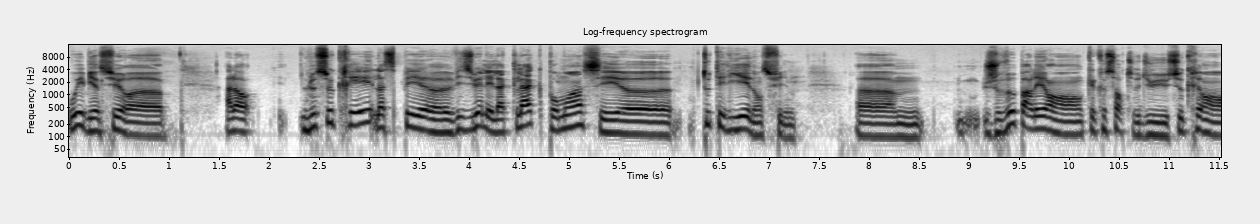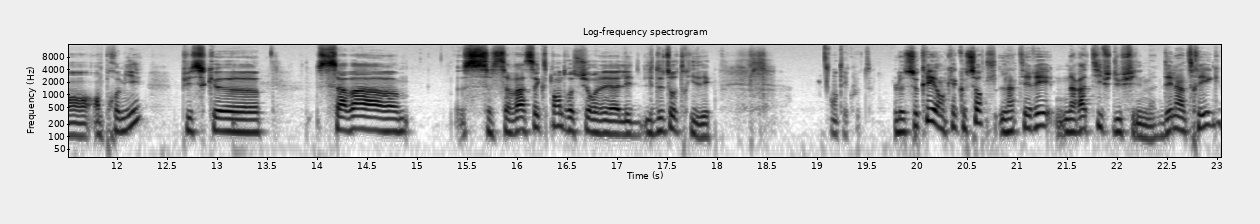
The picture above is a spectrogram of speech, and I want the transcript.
Oui, bien sûr. euh, alors, le secret, l'aspect visuel et la claque, pour moi, c'est tout est lié dans ce film. Je veux parler en quelque sorte du secret en, en premier, puisque ça va, ça, ça va s'expandre sur les, deux autres idées. On t'écoute. Le secret est en quelque sorte l'intérêt narratif du film. Dès l'intrigue,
